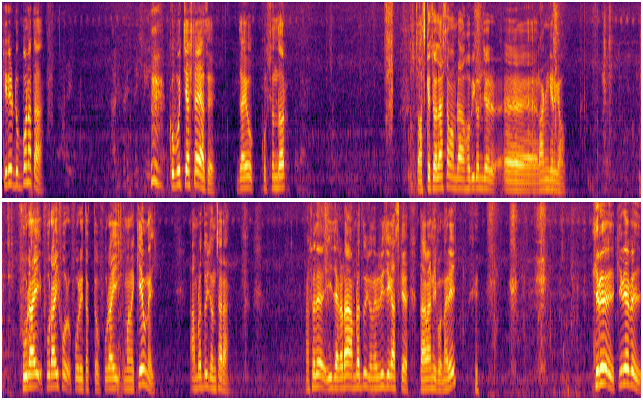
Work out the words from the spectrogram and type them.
কিরে, ডুববো না তা? খুবই চেষ্টায় আছে। যাই হোক, খুব সুন্দর। তো আজকে চলে আসলাম আমরা হবিগঞ্জের রাঙ্গের গাঁও ফুরাই ফুরাই ফর- পরিত্যক্ত, ফুরাই মানে কেউ নেই। আমরা দুইজন ছাড়া। আসলে এই জায়গাটা আমরা দুজনের রিজিক আজকে তারা নিব না রে। কিরে কিরে বে?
